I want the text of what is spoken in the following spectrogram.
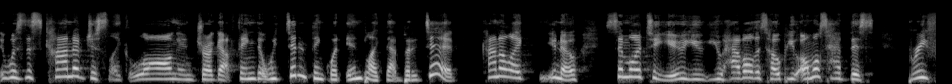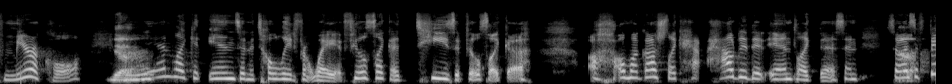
it was this kind of just like long and drug out thing that we didn't think would end like that, but it did. Kind of like, you know, similar to you. You you have all this hope. You almost have this brief miracle yeah. and then like it ends in a totally different way it feels like a tease it feels like a oh my gosh like how, how did it end like this and so as a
